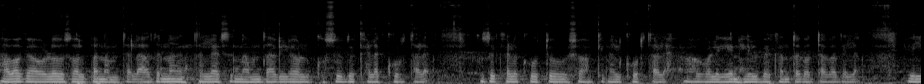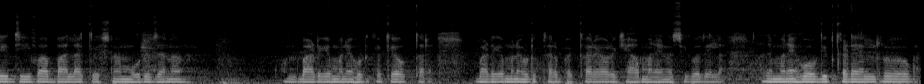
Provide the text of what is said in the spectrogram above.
ಆವಾಗ ಅವಳು ಸ್ವಲ್ಪ ನಂಬ್ತಾಳೆ. ಅದನ್ನು ತಲೆ ನಮ್ದಾಗಲೇ ಅವಳು ಕುಸಿದು ಕೆಳಗೆ ಕೂರ್ತಾಳೆ. ಕುಸಿದು ಕೆಳಗೆ ಕೂತು ಶಾಕಿನಲ್ಲಿ ಕೂರ್ತಾಳೆ. ಅವಳಿಗೆ ಏನು ಹೇಳಬೇಕಂತ ಗೊತ್ತಾಗೋದಿಲ್ಲ. ಇಲ್ಲಿ ಜೀವ, ಬಾಲ, ಕೃಷ್ಣ ಮೂರು ಜನ ಒಂದು ಬಾಡಿಗೆ ಮನೆ ಹುಡ್ಕೋಕ್ಕೆ ಹೋಗ್ತಾರೆ. ಬಾಡಿಗೆ ಮನೆ ಹುಡುಕ್ತಾ ಇರ್ಬೇಕಾದ್ರೆ ಅವ್ರಿಗೆ ಯಾವ ಮನೆಯೂ ಸಿಗೋದಿಲ್ಲ. ಅದೇ ಮನೆಗೆ ಹೋಗಿದ್ದ ಕಡೆ ಎಲ್ಲರೂ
